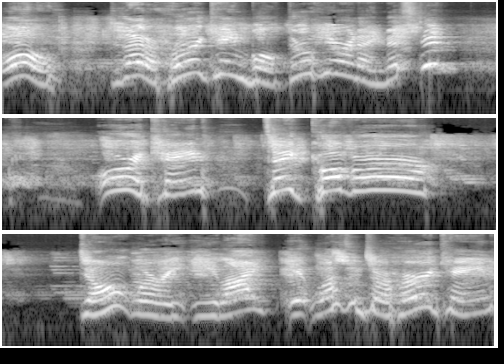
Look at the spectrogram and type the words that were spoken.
Whoa! Did that a hurricane blow through here and I missed it? Hurricane, take cover! Don't worry, Eli. It wasn't a hurricane,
